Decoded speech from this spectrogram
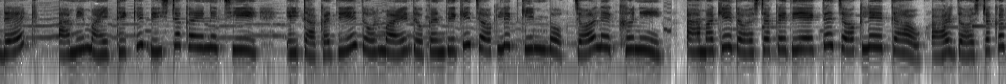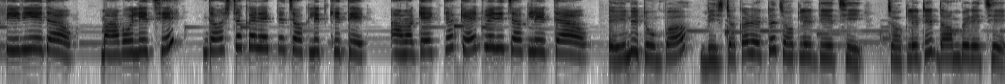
দেখ, আমি মায়ের থেকে বিশ টাকা এনেছি। এই টাকা দিয়ে তোর মায়ের দোকান থেকে চকলেট কিনবো। চল এক্ষুনি। আমাকে দশ টাকা দিয়ে একটা চকলেট দাও আর দশ টাকা ফিরিয়ে দাও। মা বলেছে, দশ টাকার একটা চকলেট খেতে। আমাকে একটা ক্যাডবেরি চকলেট দাও। এই নে টম্পা বিশ টাকার একটা চকলেট দিয়েছি। চকলেটের দাম বেড়েছে।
